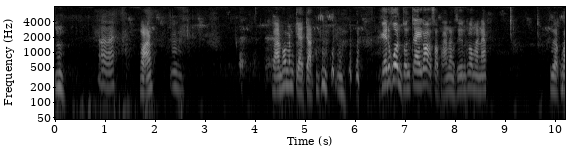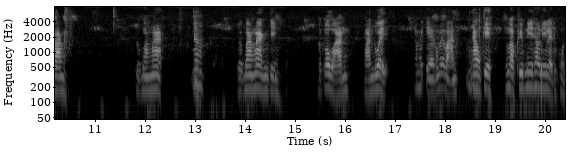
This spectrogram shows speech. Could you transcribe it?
อืมอะไรหวาน อืม หวานเพราะมันแก่จัดอืมโอเคทุกคนสนใจก็สอบถามสั่งซื้อเข้ามานะเปลือกบางเปลือกบางมากอะเปลือกบางมากจริงๆ แล้วก็หวานหวานด้วย ถ้าไม่แก่ก็ไม่หวานอ่าโอเคสำหรับคลิปนี้เท่านี้แหละทุกคน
